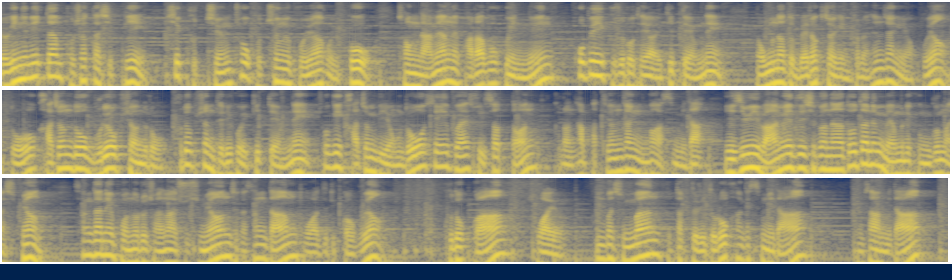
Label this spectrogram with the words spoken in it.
여기는 일단 보셨다시피 19층 초고층을 보유하고 있고 정남향을 바라보고 있는 포베이 구조로 되어 있기 때문에 너무나도 매력적인 그런 현장이었고요. 또 가전도 무료 옵션으로 풀옵션 드리고 있기 때문에 초기 가전 비용도 세이브할 수 있었던 그런 아파트 현장인 것 같습니다. 이 집이 마음에 드시거나 또 다른 매물이 궁금하시면 상단의 번호로 전화 주시면 제가 상담 도와드릴 거고요. 구독과 좋아요 한 번씩만 부탁드리도록 하겠습니다. 감사합니다.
